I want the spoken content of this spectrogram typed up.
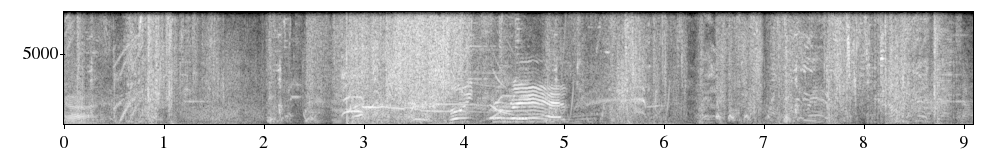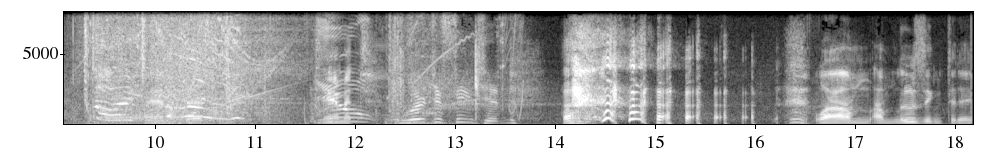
God. Point for red. Man, I'm dead. Damn you were defeated. wow, I'm I'm losing today.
